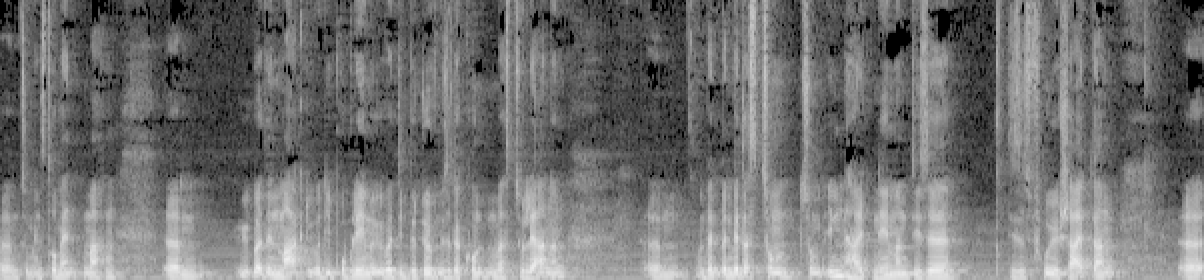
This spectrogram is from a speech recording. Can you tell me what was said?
ähm, zum Instrument machen, ähm, über den Markt, über die Probleme, über die Bedürfnisse der Kunden was zu lernen. Ähm, und wenn, wenn, wir das zum, zum Inhalt nehmen, diese, dieses frühe Scheitern, äh,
